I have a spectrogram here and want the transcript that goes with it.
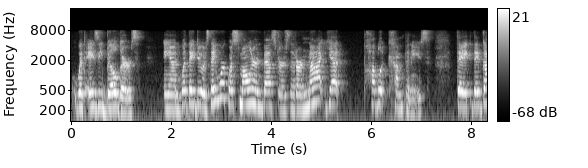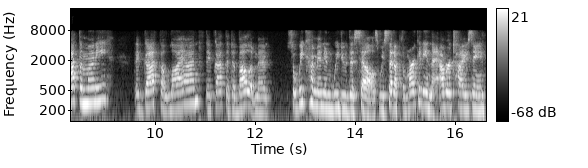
with AZ Builders. And what they do is they work with smaller investors that are not yet public companies. They they've got the money, they've got the land, they've got the development, so we come in and we do the sales. We set up the marketing, the advertising,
